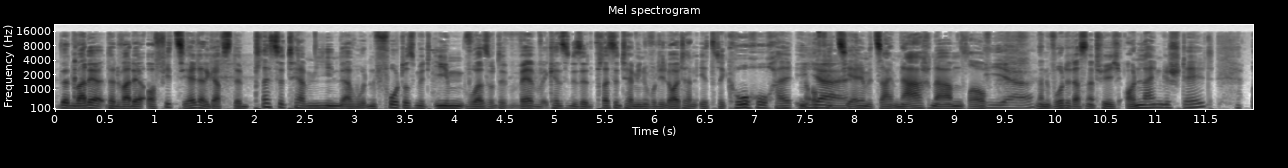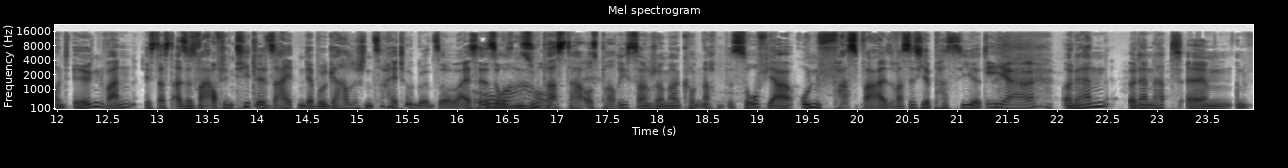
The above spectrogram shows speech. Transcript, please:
Und dann war der, dann war der offiziell, dann gab es einen Pressetermin, da wurden Fotos mit ihm, wo er so, wer, kennst du diese Pressetermine, wo die Leute dann ihr Trikot hochhalten, Ja. offiziell mit seinem Nachnamen drauf. Ja. Dann wurde das natürlich online gestellt und irgendwann ist das, also es war auf den Titelseiten der bulgarischen Zeitung und so, weißt du, Oh, so ein wow. Superstar aus Paris Saint-Germain kommt nach Sofia, unfassbar, also was ist hier passiert? Ja. Und dann, und dann hat, ähm, und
